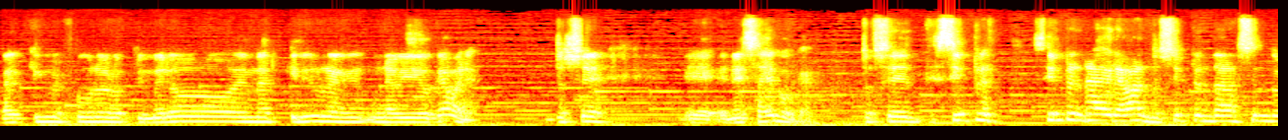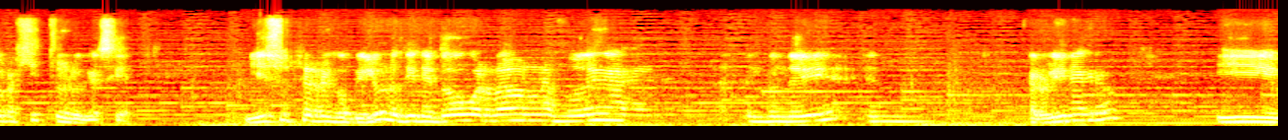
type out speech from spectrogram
Val Kilmer fue uno de los primeros en adquirir una, videocámara. Entonces, eh, en esa época. Entonces, siempre, siempre andaba grabando, siempre andaba haciendo registro de lo que hacía. Y eso se recopiló, lo tiene todo guardado en unas bodegas en donde vive, en Carolina, creo. Y,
